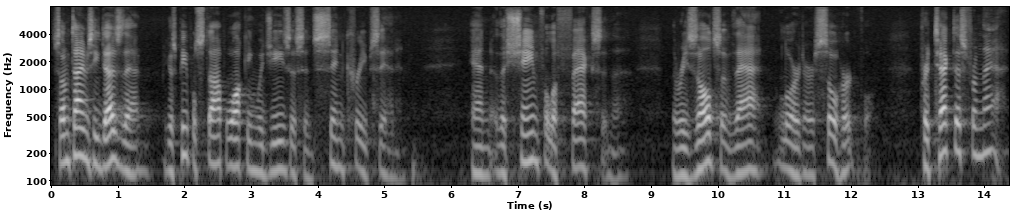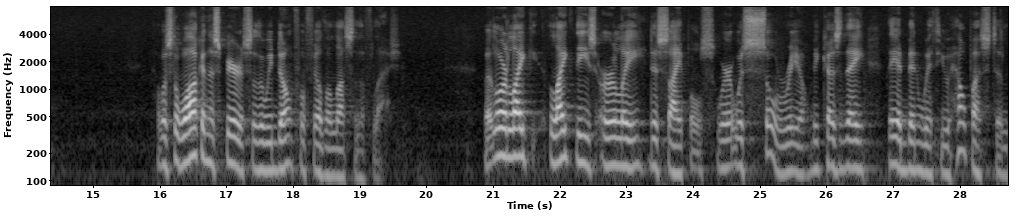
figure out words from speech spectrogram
Sometimes he does that because people stop walking with Jesus and sin creeps in. And the shameful effects and the, the results of that, Lord, are so hurtful. Protect us from that. Help us to walk in the Spirit so that we don't fulfill the lusts of the flesh. But Lord, like, like these early disciples, where it was so real because they, they had been with you, help us to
